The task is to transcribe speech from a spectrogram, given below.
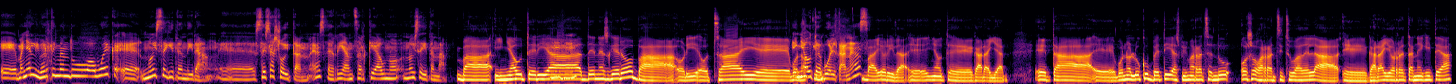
E, baina libertimendu hauek e, noiz egiten dira? E, Zesa soitan, ez? Herri antzarki hau noiz egiten da? Ba, inauteria mm denez gero, ba, hori, otzai... E, bueno, inaute bueltan, ez? Bai, hori da, e, inaute garaian eta e, bueno, luku beti azpimarratzen du oso garrantzitsua dela e, garai horretan egitea,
